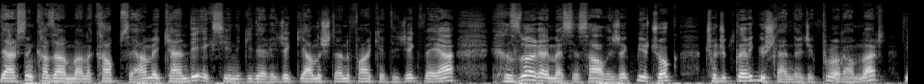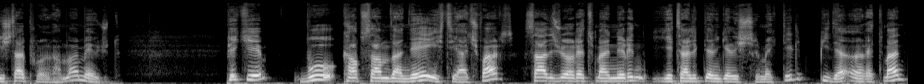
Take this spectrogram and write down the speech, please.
dersin kazanımlarını kapsayan ve kendi eksiğini giderecek, yanlışlarını fark edecek veya hızlı öğrenmesini sağlayacak birçok çocukları güçlendirecek programlar, dijital programlar mevcut. Peki bu kapsamda neye ihtiyaç var? Sadece öğretmenlerin yeterliliklerini geliştirmek değil, bir de öğretmen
